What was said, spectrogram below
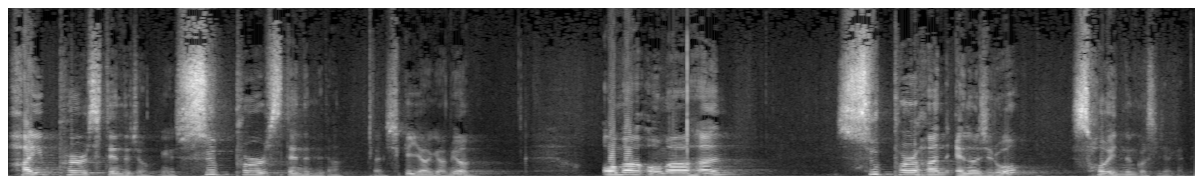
hyper stand죠. super stand입니다. 쉽게 이야기하면 어마어마한 super한 에너지로 서 있는 것을 이야기합니다.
